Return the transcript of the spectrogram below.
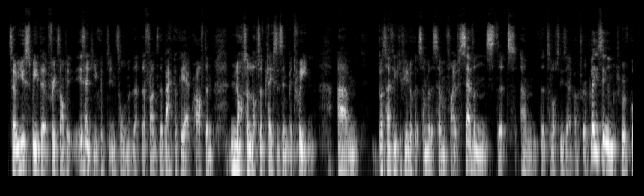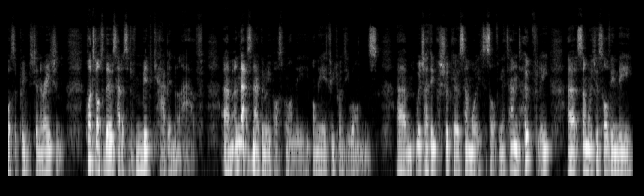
So it used to be that, for example, essentially you could install them at the front and the back of the aircraft, and not a lot of places in between. Um, but I think if you look at some of the 757s that um, that a lot of these aircraft are replacing, and which were of course a previous generation, quite a lot of those had a sort of mid cabin lav, um, and that's now going to be possible on the on the A321s, um, which I think should go some way to solving it, and hopefully uh, some way to solving the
